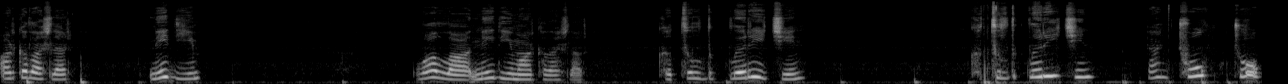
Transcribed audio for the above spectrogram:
Arkadaşlar ne diyeyim? Valla ne diyeyim arkadaşlar? Katıldıkları için katıldıkları için yani çok çok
